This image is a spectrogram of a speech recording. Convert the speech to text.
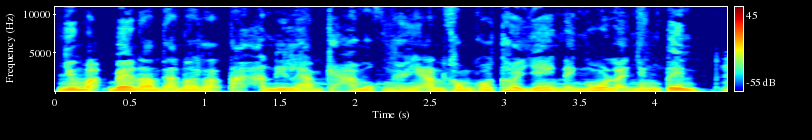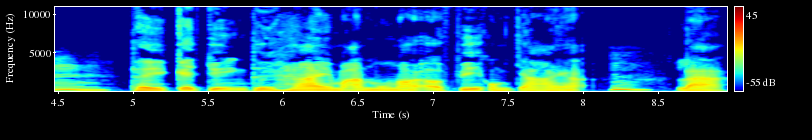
Nhưng mà bên anh thì anh nói là tại anh đi làm cả một ngày anh không có thời gian để ngồi lại nhắn tin. Ừ. Thì cái chuyện thứ hai mà anh muốn nói ở phía con trai á ừ. là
